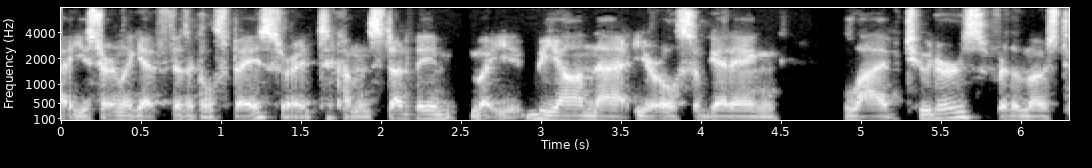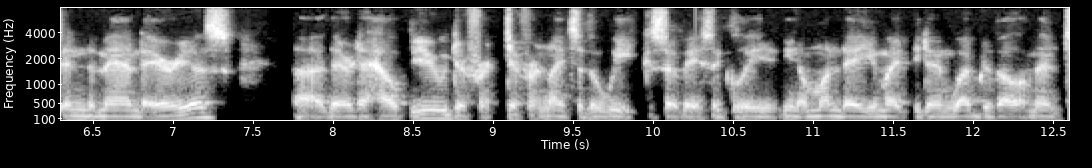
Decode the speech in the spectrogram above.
uh, you certainly get physical space right to come and study but you, beyond that you're also getting live tutors for the most in demand areas uh, there to help you different different nights of the week so basically you know monday you might be doing web development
